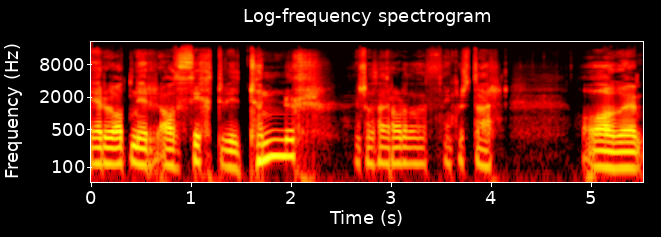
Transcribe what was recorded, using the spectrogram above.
eru odnir á þygt við tunnur eins og það er orðað einhver starf og um,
